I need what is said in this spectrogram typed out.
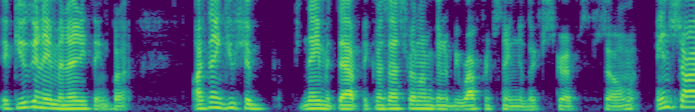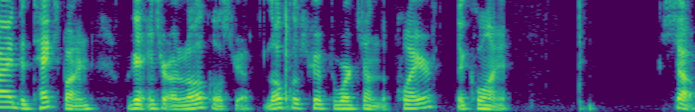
If you can name it anything, but I think you should name it that because that's what I'm going to be referencing in the script. So inside the text button, we're going to enter a local script. Local script works on the player, the client. So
